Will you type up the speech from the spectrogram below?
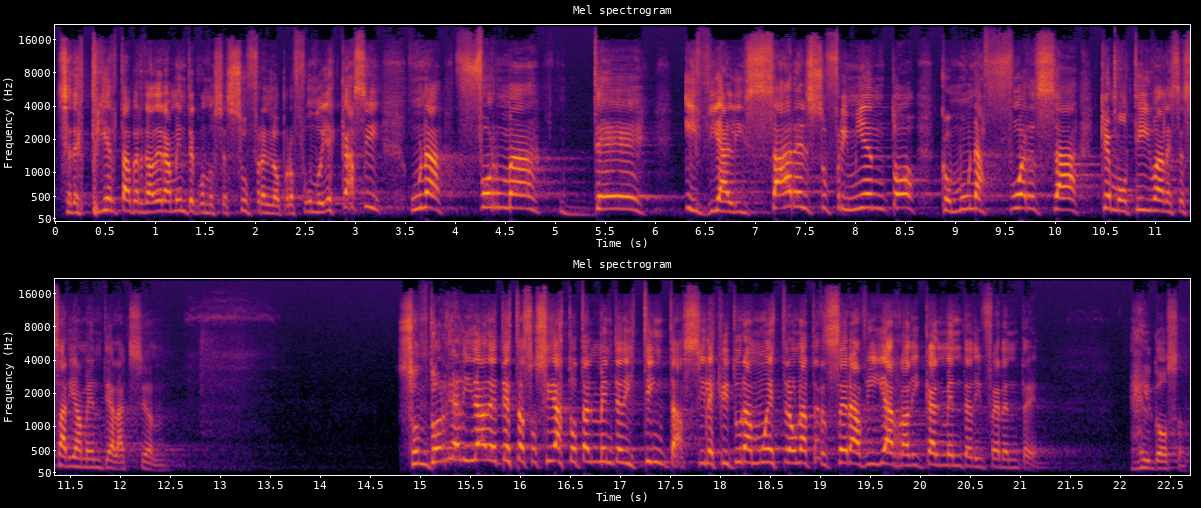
se despierta verdaderamente cuando se sufre en lo profundo y es casi una forma de idealizar el sufrimiento como una fuerza que motiva necesariamente a la acción. Son dos realidades de esta sociedad totalmente distintas y la escritura muestra una tercera vía radicalmente diferente. Es el gozo.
